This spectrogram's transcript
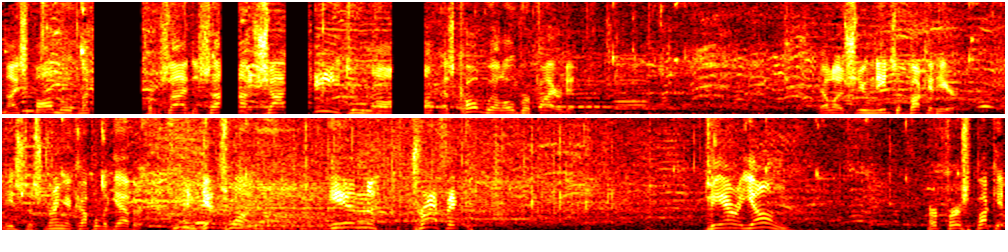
Nice ball movement from side to side. A shot E too long as Caldwell overfired it. LSU needs a bucket here. Needs to string a couple together and gets one in traffic. Tiara Young, her first bucket.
